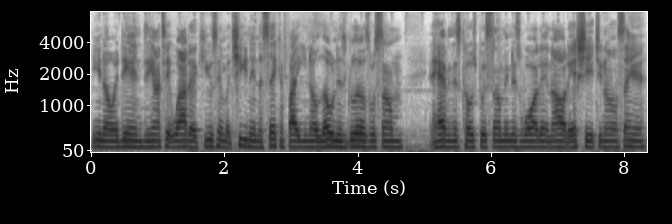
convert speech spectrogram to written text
You know, and then Deontay Wilder accused him of cheating in the second fight. You know, loading his gloves with something and having his coach put some in his water and all that shit. You know what I'm saying?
